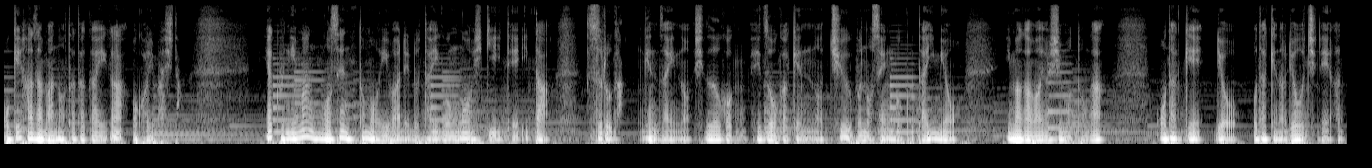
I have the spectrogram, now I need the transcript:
桶狭間の戦いが起こりました。約2万5千とも言われる大軍を率いていた駿河、現在の静岡県の中部の戦国大名、今川義元が織田家領、織田家の領地であった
